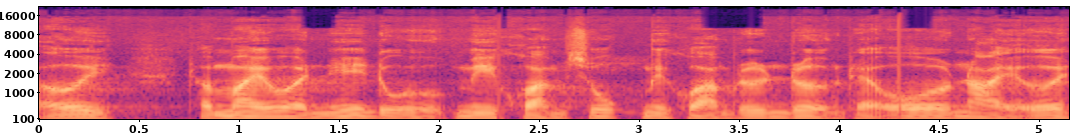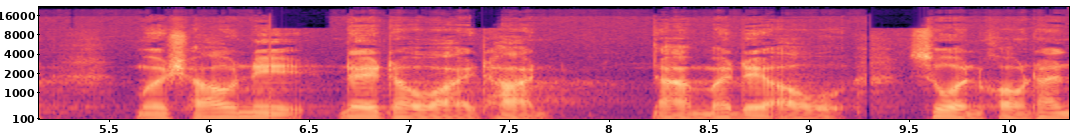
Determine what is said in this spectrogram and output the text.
เอ้ยทำไมวันนี้ดูมีความสุข มีความรื่นเริงแต่โอ้นายเอ้ย เมื่อเช้านี้ได้ถวายทานนะไม่ได้เอาส่วนของท่าน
